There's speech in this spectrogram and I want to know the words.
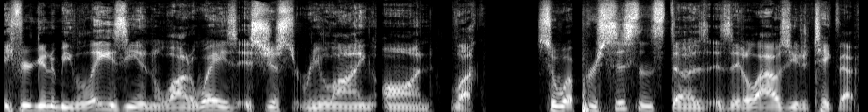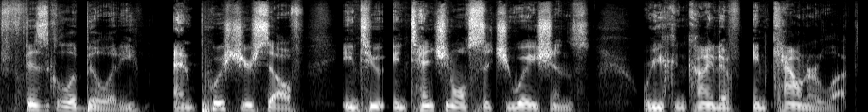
if you're going to be lazy in a lot of ways, it's just relying on luck. So, what persistence does is it allows you to take that physical ability and push yourself into intentional situations where you can kind of encounter luck.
